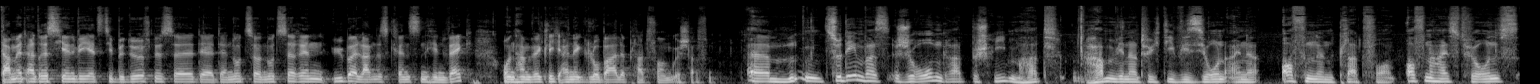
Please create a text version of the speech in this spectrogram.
Damit adressieren wir jetzt die Bedürfnisse der, der Nutzer und Nutzerinnen über Landesgrenzen hinweg und haben wirklich eine globale Plattform geschaffen. Ähm, zu dem, was Jerome gerade beschrieben hat, haben wir natürlich die Vision einer offenen Plattform. Offen heißt für uns,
